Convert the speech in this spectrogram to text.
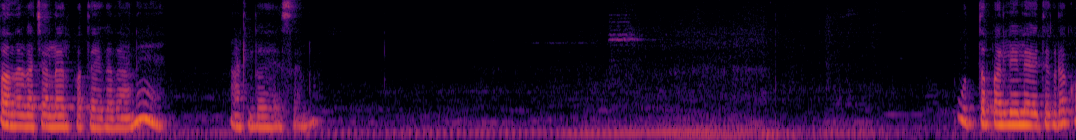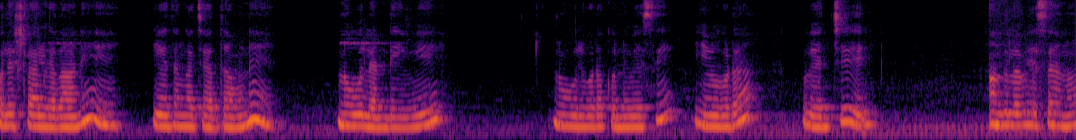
తొందరగా చల్లారిపోతాయి కదా అని అట్లా వేసాను. ఉత్త పల్లీలు అయితే కూడా కొలెస్ట్రాల్ కదా అని ఈ విధంగా చేద్దామని నువ్వులండి ఇవి. నువ్వులు కూడా కొన్ని వేసి ఇవి కూడా వేయించి అందులో వేసాను.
